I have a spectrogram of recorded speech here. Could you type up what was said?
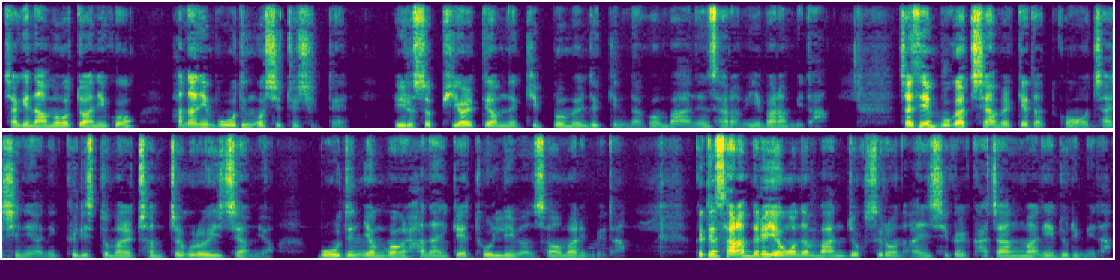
자기는 아무것도 아니고 하나님 모든 것이 되실 때 비로소 비할 데 없는 기쁨을 느낀다고 많은 사람이 말합니다. 자신의 무가치함을 깨닫고 자신이 아닌 그리스도만을 전적으로 의지하며 모든 영광을 하나님께 돌리면서 말입니다. 그때 사람들의 영혼은 만족스러운 안식을 가장 많이 누립니다.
